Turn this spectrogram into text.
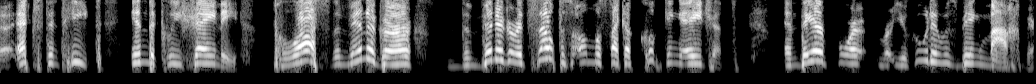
uh, extant heat in the klisheni, plus the vinegar, the vinegar itself is almost like a cooking agent. And therefore, Yehuda was being machmir.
